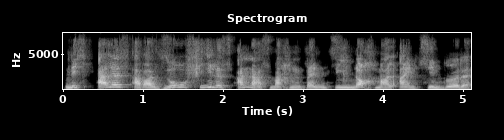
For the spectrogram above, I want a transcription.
nicht alles, aber so vieles anders machen, wenn sie nochmal einziehen würde.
